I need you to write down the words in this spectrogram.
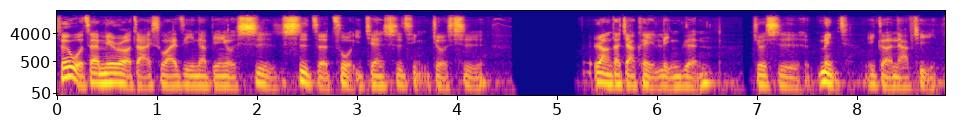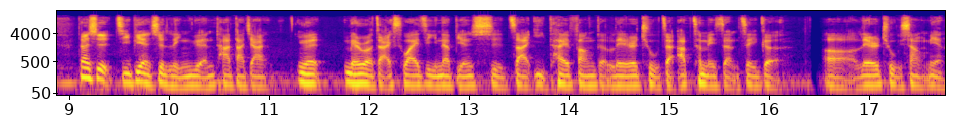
所以我在 Mirror 在 XYZ 那边有试试着做一件事情，就是让大家可以零元，就是 mint 一个 NFT。但是即便是零元，它大家。因为 Mirror 在 XYZ 那边是在以太坊的 Layer Two，在 Optimism 这个呃 Layer Two 上面，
